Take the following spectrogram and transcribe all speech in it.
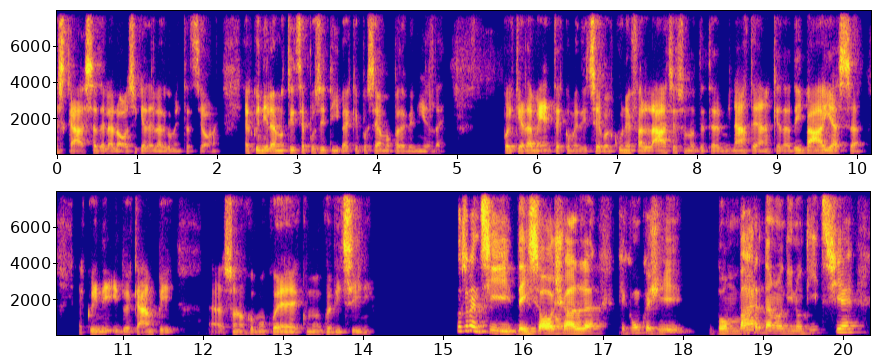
scarsa della logica e dell'argomentazione. E quindi la notizia positiva è che possiamo prevenirle. Poi chiaramente, come dicevo, alcune fallacie sono determinate anche da dei bias e quindi i due campi eh, sono comunque, comunque vicini. Cosa pensi dei social che comunque ci bombardano di notizie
